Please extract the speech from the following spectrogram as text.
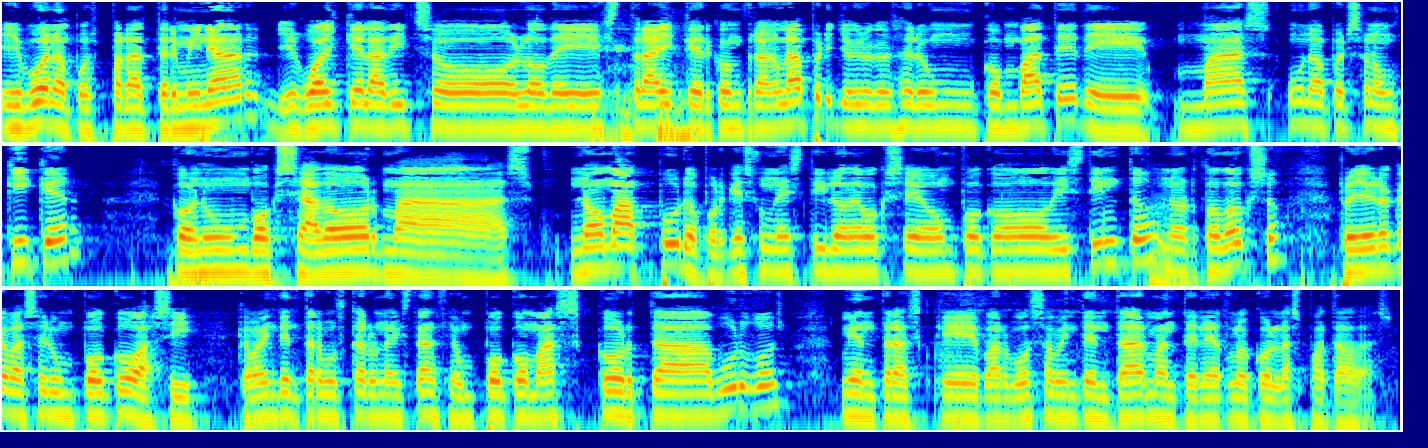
Y bueno, pues para terminar, igual que él ha dicho lo de Striker contra Glapper, yo creo que va a ser un combate de más una persona, un kicker, con un boxeador más, no más puro, porque es un estilo de boxeo un poco distinto, no ortodoxo, pero yo creo que va a ser un poco así, que va a intentar buscar una distancia un poco más corta a Burgos, mientras que Barbosa va a intentar mantenerlo con las patadas.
